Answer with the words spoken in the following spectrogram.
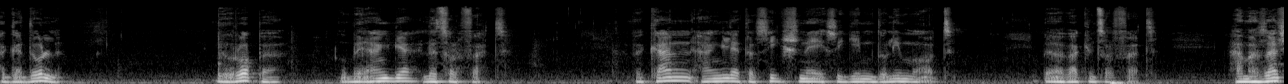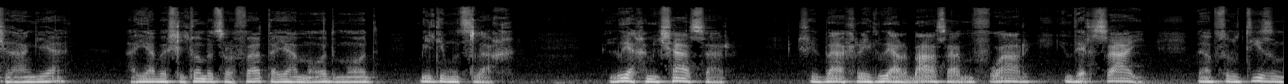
הגדול באירופה הוא בין אנגליה לצרפת. וכאן אנגליה תשיג שני הישגים גדולים מאוד במאבק עם צרפת. המזל של אנגליה היה בשלטון בצרפת היה מאוד מאוד בלתי מוצלח. לואי החמישה עשר, שבא אחרי לואי ארבע עשר המפואר עם ורסאי ואבסולוטיזם,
